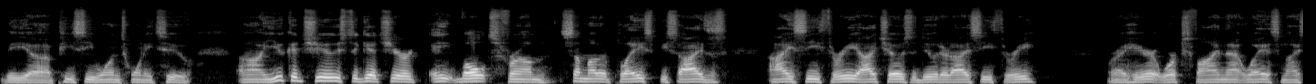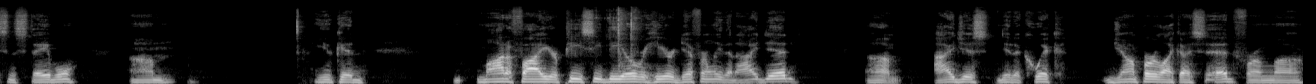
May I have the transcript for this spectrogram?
the uh, PC122. Uh, you could choose to get your 8 volts from some other place besides IC3. I chose to do it at IC3 right here. It works fine that way. It's nice and stable. Um, you could modify your PCB over here differently than I did. Um, I just did a quick jumper, like I said, from uh,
